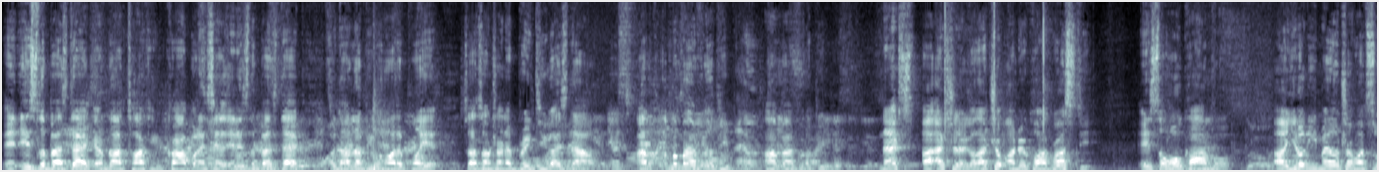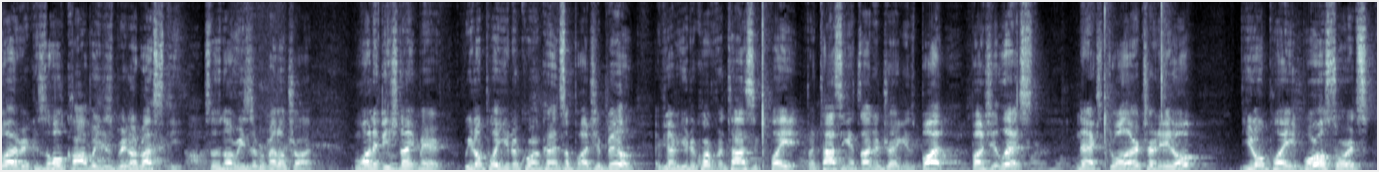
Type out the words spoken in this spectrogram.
It is the best deck. I'm not talking crap when I say it is the best deck. But not enough people want to play it. So that's what I'm trying to bring to you guys now. I'm, I'm a man for the people. I'm a man for the people. Next, uh, extra deck, Electrum Underclock Rusty. It's the whole combo. Uh, you don't need Metaltron whatsoever because the whole combo you just bring on Rusty. So there's no reason for Metaltron. One of each Knightmare. We don't play Unicorn because it's a budget build. If you have Unicorn Fantastic, play it. Fantastic against Thunder Dragons, but budget list. Next, Dweller Tornado. You don't play Borrelswords.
